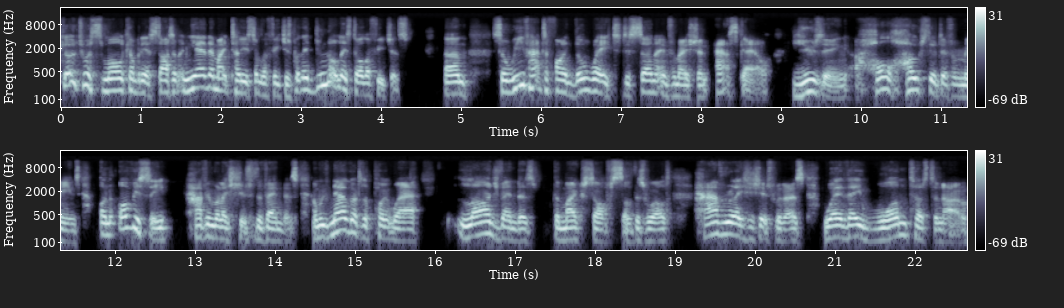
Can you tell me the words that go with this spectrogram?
Go to a small company, a startup, and yeah, they might tell you some of the features, but they do not list all the features. Um, so we've had to find the way to discern that information at scale using a whole host of different means, and obviously having relationships with the vendors. And we've now got to the point where large vendors, the Microsofts of this world, have relationships with us where they want us to know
